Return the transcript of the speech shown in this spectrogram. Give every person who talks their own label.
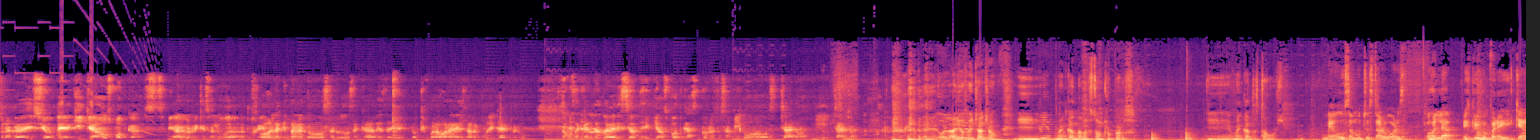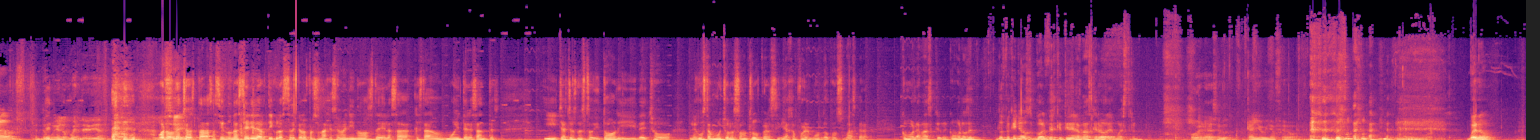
Speaker 1: es una nueva edición de Geekeados Podcast. Y algo, Enrique, saluda a tu gente.
Speaker 2: Hola, ¿qué tal a todos? Saludos acá desde lo que por ahora es la República del Perú. Estamos acá en una nueva edición de Guiados Podcast con nuestros amigos Charo y Chacho.
Speaker 3: Eh, hola, yo soy Chacho y me encantan los Stormtroopers y me encanta Star Wars.
Speaker 4: Me gusta mucho Star Wars. Hola, escribo para Geekeados.
Speaker 3: Gente muy elocuente de vida.
Speaker 5: Bueno, de hecho estabas haciendo una serie de artículos acerca de los personajes femeninos de la saga que estaban muy interesantes. Y Chacho es nuestro editor y de hecho le gustan mucho los Stormtroopers y viaja por el mundo con su máscara. Como la máscara, como los, de- los pequeños golpes que tiene la máscara lo demuestran.
Speaker 3: O ese me cayó bien feo.
Speaker 6: Bueno,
